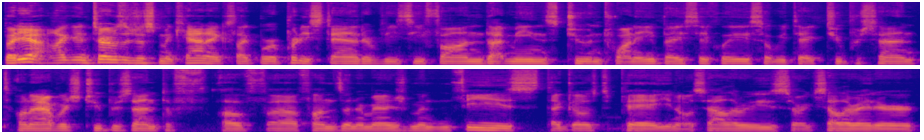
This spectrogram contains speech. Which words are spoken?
but yeah, like in terms of just mechanics, like we're a pretty standard VC fund. That means two and twenty basically. So we take two percent on average, two percent of of uh, funds under management and fees that goes to pay you know salaries or accelerator,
